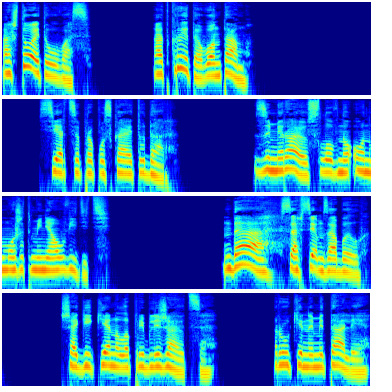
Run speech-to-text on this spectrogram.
А что это у вас? Открыто, вон там». Сердце пропускает удар. Замираю, словно он может меня увидеть. Да, совсем забыл. Шаги Кеннела приближаются. Руки на металле.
